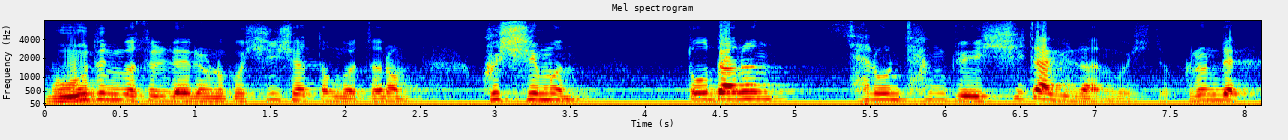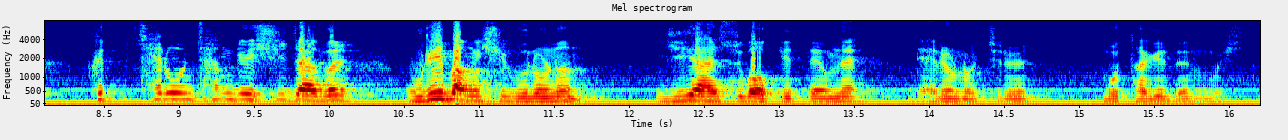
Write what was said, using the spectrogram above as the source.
모든 것을 내려놓고 쉬셨던 것처럼 그 쉼은 또 다른 새로운 창조의 시작이라는 것이죠. 그런데 그 새로운 창조의 시작을 우리 방식으로는 이해할 수가 없기 때문에 내려놓지를 못하게 되는 것이죠.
